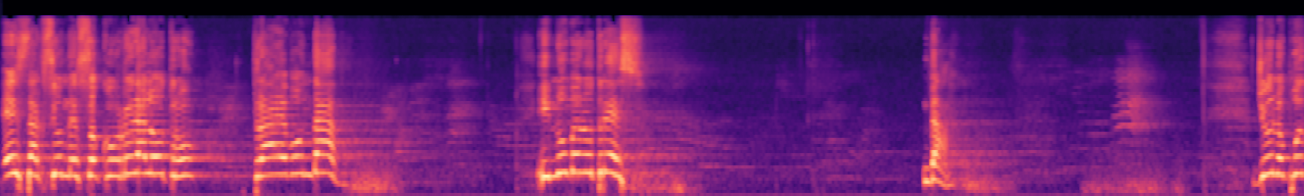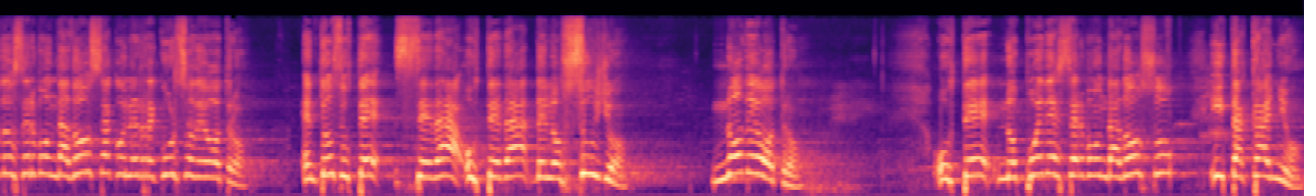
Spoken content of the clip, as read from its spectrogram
Esa acción de socorrer al otro trae bondad. Y número tres, da. Yo no puedo ser bondadosa con el recurso de otro. Entonces usted se da, usted da de lo suyo, no de otro. Usted no puede ser bondadoso y tacaño.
